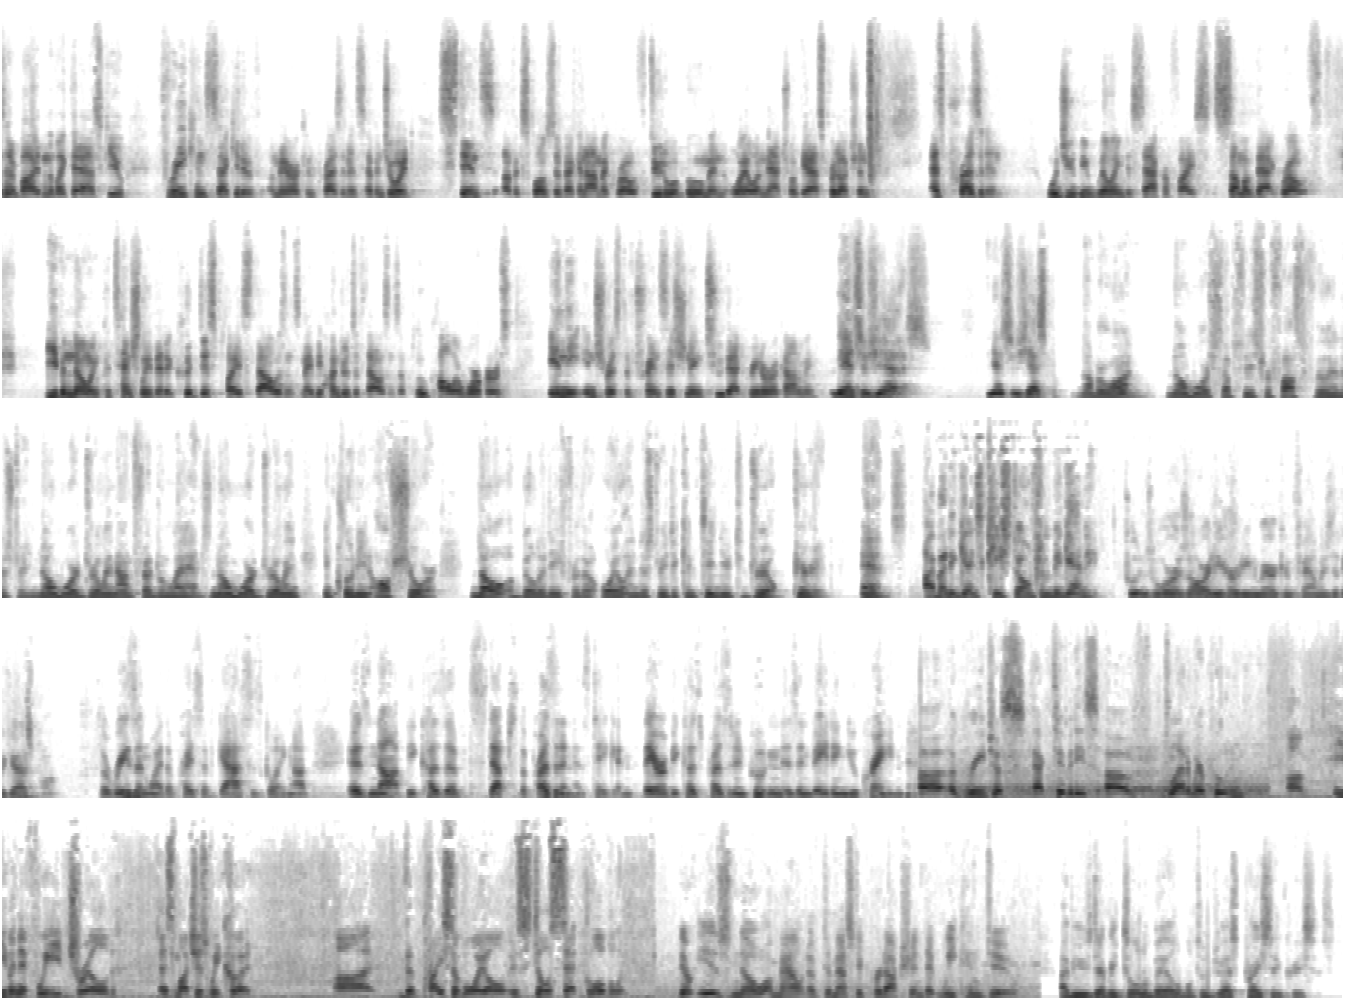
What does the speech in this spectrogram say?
President Biden, I'd like to ask you three consecutive American presidents have enjoyed stints of explosive economic growth due to a boom in oil and natural gas production. As president, would you be willing to sacrifice some of that growth, even knowing potentially that it could displace thousands, maybe hundreds of thousands of blue collar workers in the interest of transitioning to that greener economy? The answer is yes. The answer is yes. Number one, no more subsidies for fossil fuel industry. No more drilling on federal lands. No more drilling, including offshore. No ability for the oil industry to continue to drill. Period. Ends. I've been against Keystone from the beginning. Putin's war is already hurting American families at the gas pump. The reason why the price of gas is going up is not because of steps the president has taken. They are because President Putin is invading Ukraine. Uh, egregious activities of Vladimir Putin. Um, even if we drilled as much as we could, uh, the price of oil is still set globally. There is no amount of domestic production that we can do. I've used every tool available to address price increases,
